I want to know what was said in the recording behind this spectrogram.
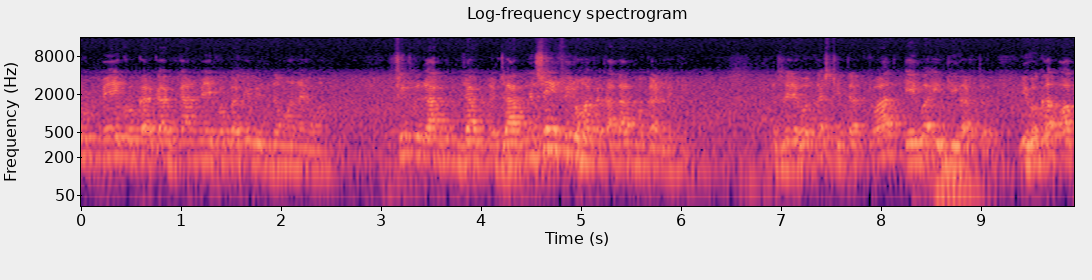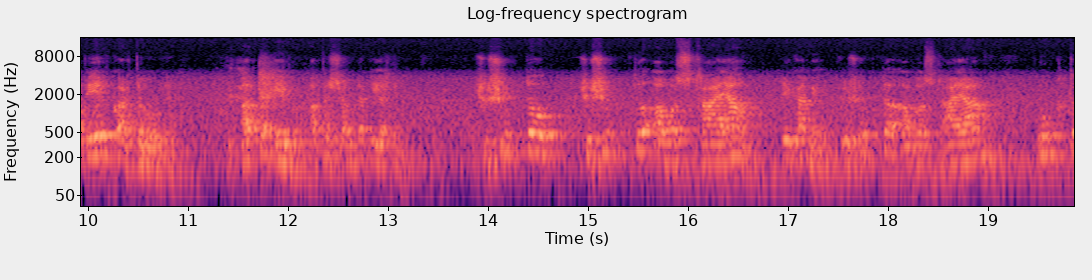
रूप में एक होकर के अज्ञान में एक होकर के विद्यमान है वहाँ। सिर्फ़ जाग, जाग, जागने से ही फिर वहाँ पे तादात्म कर लेते हैं। इसलिए होता है स्थितत्वाद एवं इति अर्थ। ये होगा अतएव अर्थ हो गया। अतएव अत शब्द की अर्थ सुषुप्त सुषुप्त अवस्थायाम टीका में, सुषुप्त अवस्थायाम उक्त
